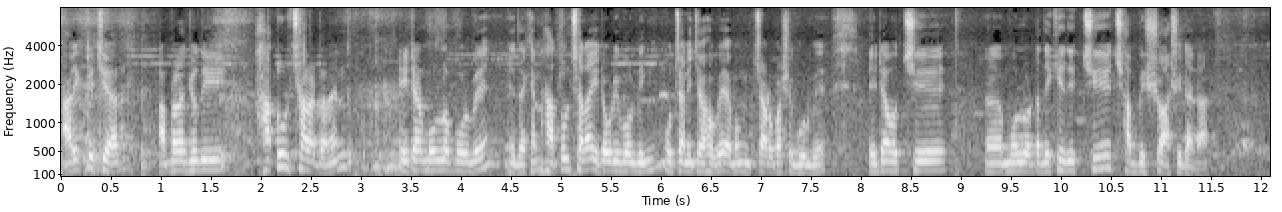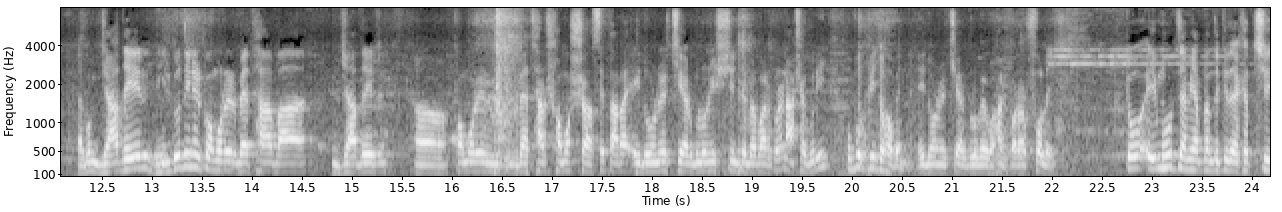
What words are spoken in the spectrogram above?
আরেকটি চেয়ার আপনারা যদি হাতুল ছাড়াটা নেন, এটার মূল্য পড়বে এ দেখেন, হাতুল ছাড়া এটাও রিভলভিং উঁচা নিচা হবে এবং চারপাশে ঘুরবে। এটা হচ্ছে মূল্যটা দেখিয়ে দিচ্ছি, ছাব্বিশশো আশি টাকা। এবং যাদের দীর্ঘদিনের কোমরের ব্যথা বা যাদের কোমরের ব্যথার সমস্যা আছে, তারা এই ধরনের চেয়ারগুলো নিশ্চিন্তে ব্যবহার করেন। আশা করি উপকৃত হবেন এই ধরনের চেয়ারগুলো ব্যবহার করার ফলে। তো এই মুহূর্তে আমি আপনাদেরকে দেখাচ্ছি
